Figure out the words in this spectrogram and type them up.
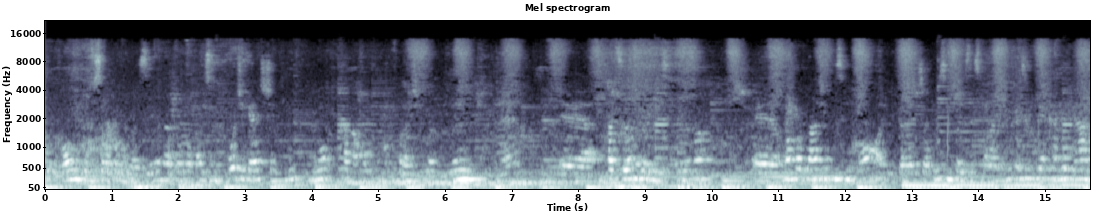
tudo bom? Professora Camila Zena, estou mais um podcast aqui no canal Cooperativa Link, né? É, tratando aí esse tema, é, uma abordagem simbólica de alguns países maravilhas e que é carregar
